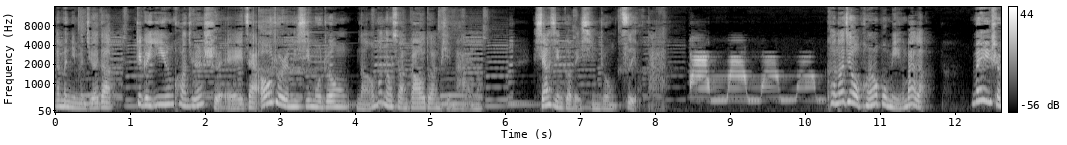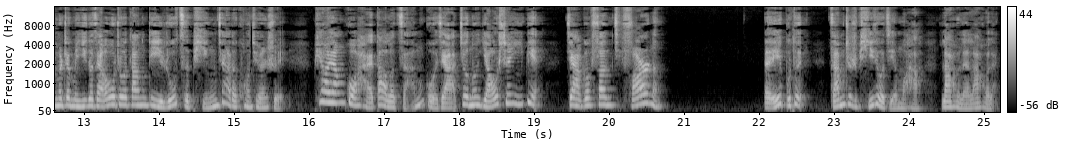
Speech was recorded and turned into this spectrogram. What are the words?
那么你们觉得这个依云矿泉水在欧洲人民心目中能不能算高端品牌呢？相信各位心中自有答案。可能就有朋友不明白了，为什么这么一个在欧洲当地如此平价的矿泉水，漂洋过海到了咱们国家就能摇身一变，价格翻几番呢？哎，不对，咱们这是啤酒节目哈。拉回来，拉回来，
